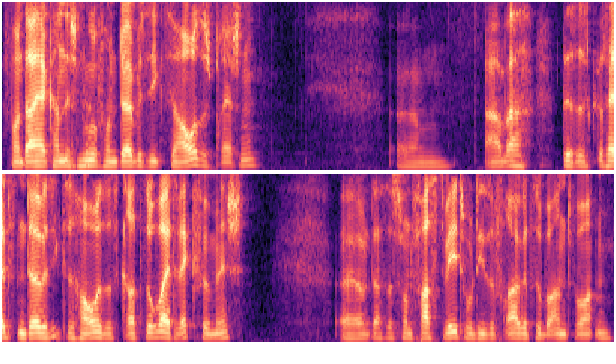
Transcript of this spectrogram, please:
von daher kann ich nur von Derby-Sieg zu Hause sprechen. Ähm, aber das ist selbst ein Derby-Sieg zu Hause ist gerade so weit weg für mich, äh, dass es schon fast wehtut, diese Frage zu beantworten.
